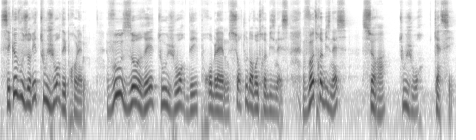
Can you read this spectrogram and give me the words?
c'est que vous aurez toujours des problèmes vous aurez toujours des problèmes, surtout dans votre business. Votre business sera toujours cassé.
